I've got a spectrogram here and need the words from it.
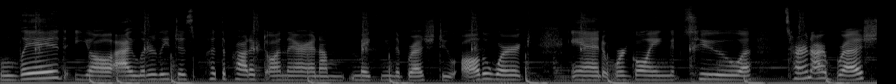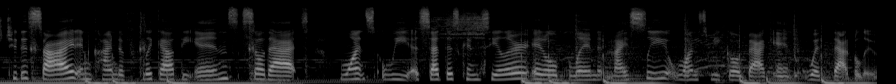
lid. Y'all, I literally just put the product on there and I'm making the brush do all the work. And we're going to turn our brush to the side and kind of flick out the ends so that once we set this concealer, it'll blend nicely once we go back in with that blue.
